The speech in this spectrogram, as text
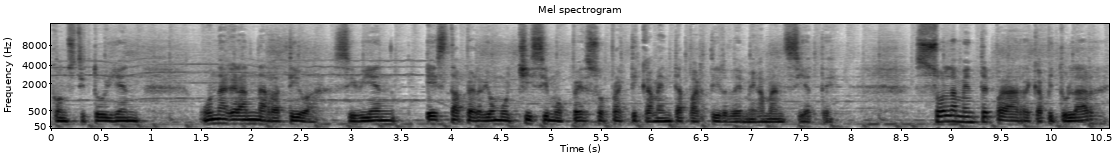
constituyen una gran narrativa, si bien esta perdió muchísimo peso prácticamente a partir de Mega Man 7. Solamente para recapitular,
